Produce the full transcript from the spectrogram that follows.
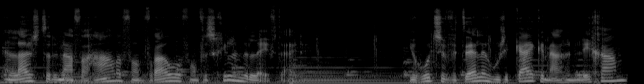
en luisterde naar verhalen van vrouwen van verschillende leeftijden. Je hoort ze vertellen hoe ze kijken naar hun lichaam,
